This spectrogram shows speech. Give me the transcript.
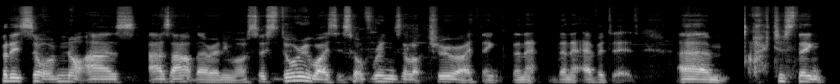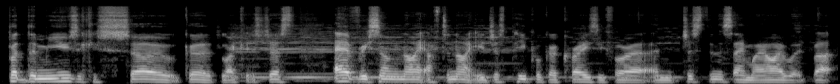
but it's sort of not as as out there anymore. So story wise, it sort of rings a lot truer, I think, than it than it ever did. Um, I just think, but the music is so good. Like it's just every song night after night you just people go crazy for it and just in the same way i would but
